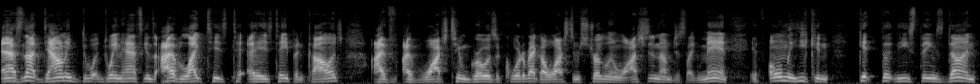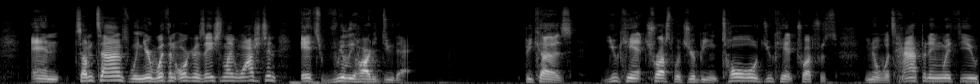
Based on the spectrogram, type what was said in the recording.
And that's not downing Dwayne Haskins. I've liked his t- his tape in college. I've I've watched him grow as a quarterback. I watched him struggle in Washington. I'm just like, man, if only he can get the, these things done. And sometimes when you're with an organization like Washington, it's really hard to do that because you can't trust what you're being told. You can't trust what's you know what's happening with you.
